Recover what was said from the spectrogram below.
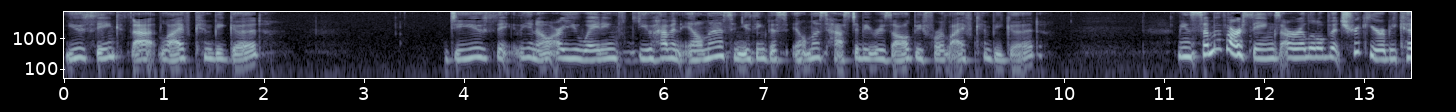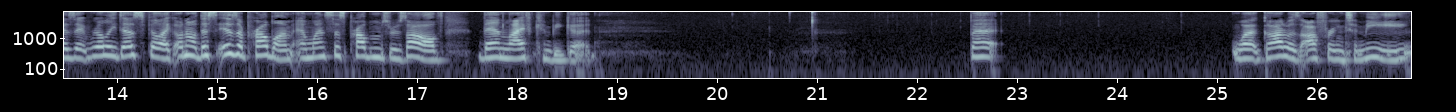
you think that life can be good? Do you think you know are you waiting do you have an illness and you think this illness has to be resolved before life can be good? I mean some of our things are a little bit trickier because it really does feel like oh no this is a problem. And once this problem's resolved then life can be good. But what god was offering to me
